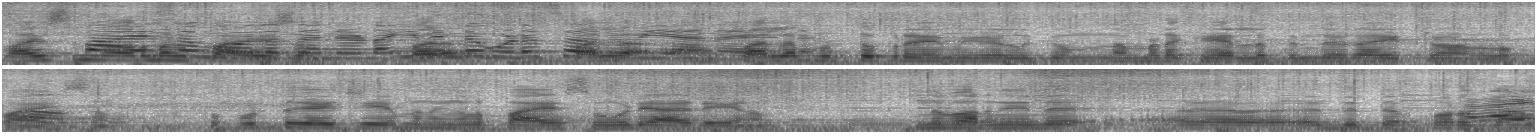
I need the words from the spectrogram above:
പായസം നോർമൽ പോലെ പായസം പ്രേമികൾക്കും നമ്മുടെ കേരളത്തിന്റെ ഒരു ഐറ്റം ആണല്ലോ പായസം. അപ്പൊ പുട്ട് കഴിച്ച് കഴിയുമ്പോൾ നിങ്ങൾ പായസം കൂടി ആഡ് ചെയ്യണം എന്ന് പറഞ്ഞതിൽ ഇതിന്റെ പുറത്താണ്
